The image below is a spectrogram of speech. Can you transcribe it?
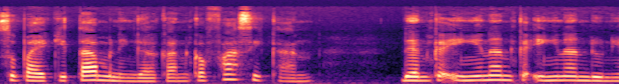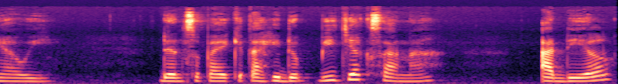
supaya kita meninggalkan kefasikan dan keinginan-keinginan duniawi, dan supaya kita hidup bijaksana, adil,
